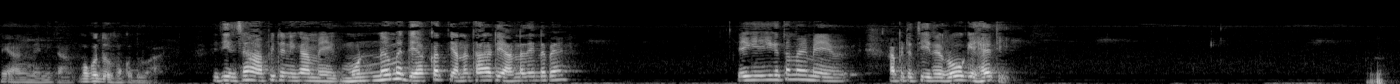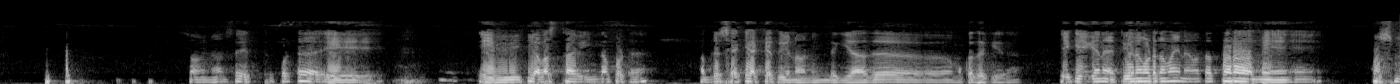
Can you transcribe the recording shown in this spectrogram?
නිකන් මේ නිකන් මොකද මොකද වගේ. ඉතින් නිසා අපිට නිකන් මේ මොන්නම දෙයක්වත් යන තාලට යන්න දෙන්න බෑනේ. ඒක ඒක තමයි මේ අපිට තියෙන රෝගේ හැටි. ස්වාමීන් එතකොට ඒ ඒ විවිධ අවස්ථාවේ ඉන්නකොට අපිට සැකයක් ඇති වෙනවා නින්ද ගියාද මොකද කියලා. ඒක ඒ ගැන ඇති වෙනකොට තමයි නැවතත් අර මේ හුස්ම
